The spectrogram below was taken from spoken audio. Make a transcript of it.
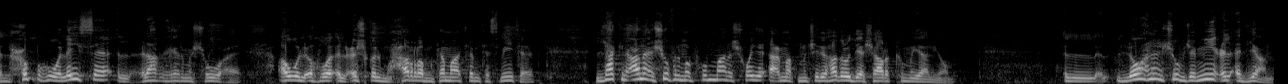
الحب هو ليس العلاقة غير مشروعة أو اللي هو العشق المحرم كما تم تسميته لكن أنا أشوف المفهوم ماله شوية أعمق من كذي وهذا ودي أشارككم إياه اليوم. ال- لو إحنا نشوف جميع الأديان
